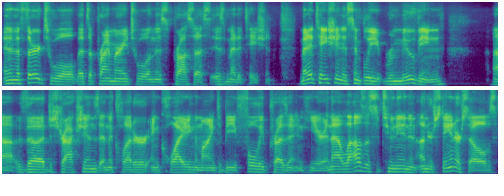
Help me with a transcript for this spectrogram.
And then the third tool that's a primary tool in this process is meditation. Meditation is simply removing uh, the distractions and the clutter and quieting the mind to be fully present in here. And that allows us to tune in and understand ourselves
